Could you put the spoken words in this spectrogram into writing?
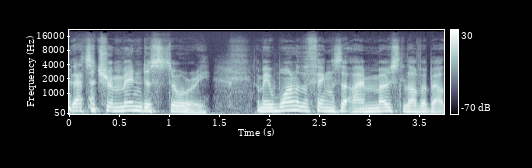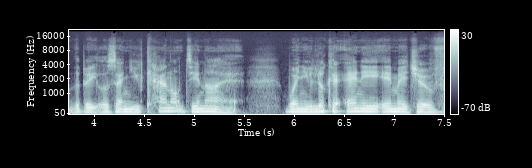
That's a tremendous story. I mean, one of the things that I most love about the Beatles, and you cannot deny it when you look at any image of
